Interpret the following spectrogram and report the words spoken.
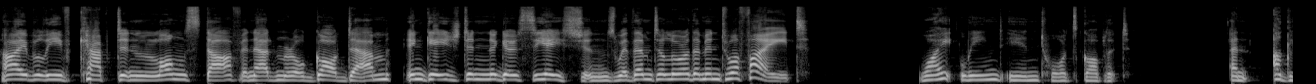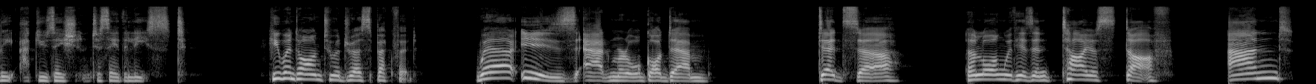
I believe Captain Longstaff and Admiral Goddam engaged in negotiations with them to lure them into a fight. White leaned in towards Goblet. An ugly accusation, to say the least. He went on to address Beckford. Where is Admiral Goddam? Dead, sir, along with his entire staff, and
